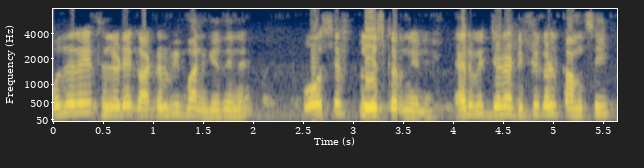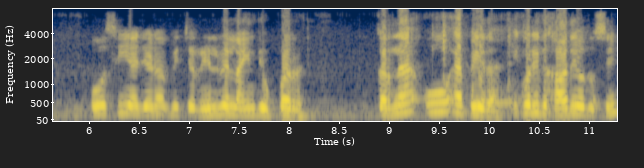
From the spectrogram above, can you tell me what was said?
ਉਹਦੇ ਦੇ ਥੱਲੜੇ ਗਾਰਡਰ ਵੀ ਬਣ ਗਏ ਦੇ ਨੇ। ਉਹ ਸਿਰਫ ਪਲੇਸ ਕਰਨੇ ਨੇ। ਇਹਦੇ ਵਿੱਚ ਜਿਹੜਾ ਡਿਫਿਕਲਟ ਕੰਮ ਸੀ, ਉਹ ਸੀ ਹੈ ਜਿਹੜਾ ਵਿੱਚ ਰੇਲਵੇ ਲਾਈਨ ਦੇ ਉੱਪਰ ਕਰਨਾ ਉਹ ਇਹ ਪੇਰ ਹੈ। ਇੱਕ ਵਾਰੀ ਦਿਖਾ ਦਿਓ ਤੁਸੀਂ।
